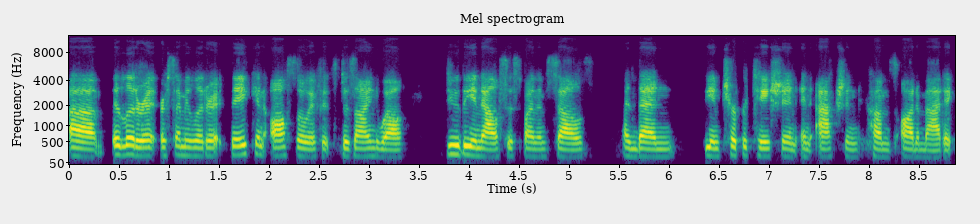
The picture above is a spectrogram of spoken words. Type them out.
um, illiterate or semi-literate, they can also, if it's designed well, do the analysis by themselves. And then the interpretation and action comes automatic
